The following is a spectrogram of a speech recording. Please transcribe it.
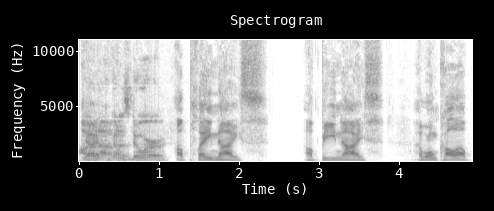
I'll Okay. knock on his door. I'll play nice. I'll be nice. I won't call out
